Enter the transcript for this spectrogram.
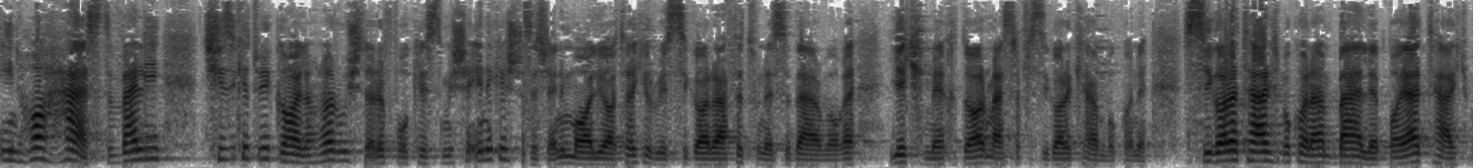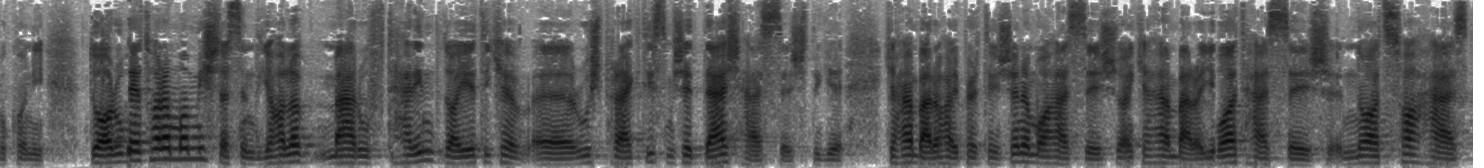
اینها هست ولی چیزی که توی guideline ها روش داره focus میشه اینه که یعنی مالیات هایی که روی سیگار رفته تونسته در واقع یک مقدار مصرف سیگار کم بکنه. سیگار ترک بکنم؟ بله باید ترک بکنی. دارو ها رو ما می‌شناسیم دیگه. حالا معروف ترین diet ی که روش practice میشه DASH هستش دیگه که هم برای hypertension ما هستش یا که هم برای بات هستش nuts ها هست.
